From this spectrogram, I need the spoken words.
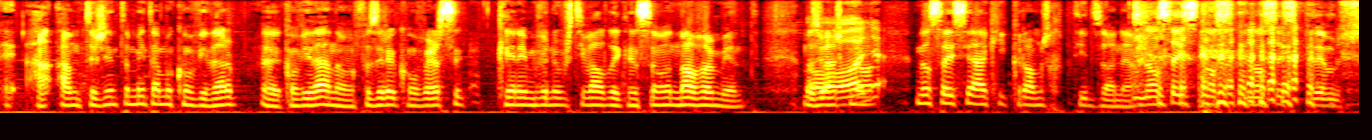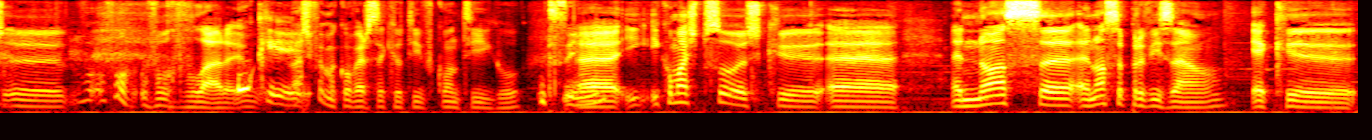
É, Há, há muita gente também está-me a convidar, a convidar, não, a fazer a conversa que querem me ver no Festival da Canção novamente. Mas eu acho que não, Olha, não sei se há aqui cromos repetidos ou não. Não sei se, não, não sei se podemos. eh, vou, vou- revelar. O quê? Acho que foi uma conversa que eu tive contigo sim. eh, e, e com mais pessoas que eh, a, nossa, a nossa previsão é que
